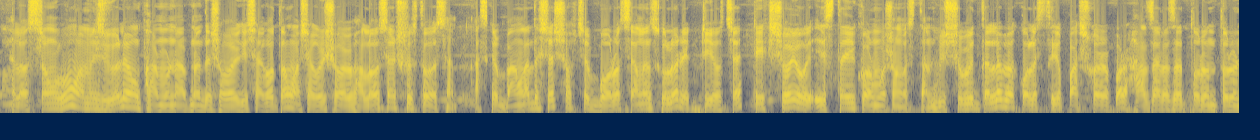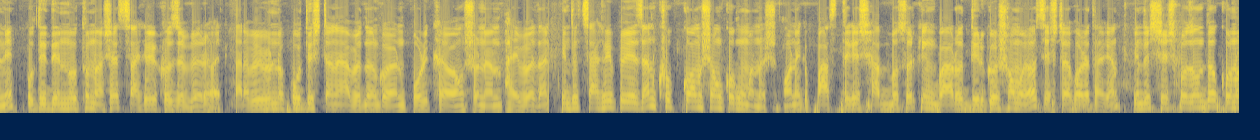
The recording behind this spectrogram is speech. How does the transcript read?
হ্যালো আসসালামু আলাইকুম আমি জুয়েল এবং ফার্মনে আপনাদের সবাইকে স্বাগতম। আশা করি সবাই ভালো আছেন, সুস্থ আছেন। আজকের বাংলাদেশের সবচেয়ে বড় চ্যালেঞ্জগুলোর একটি হচ্ছে টেকসই ও স্থায়ী কর্মসংস্থান। বিশ্ববিদ্যালয় বা কলেজ থেকে পাশ করার পর হাজার হাজার তরুণ তরুণী প্রতিদিন নতুন আশায় চাকরির খোঁজে বের হয়। তারা বিভিন্ন প্রতিষ্ঠানে আবেদন করেন, পরীক্ষায় অংশ নেন, ভাইবা দেন। কিন্তু চাকরি পেয়ে যান খুব কম সংখ্যক মানুষ। অনেকে পাঁচ থেকে সাত বছর কিংবা আরও দীর্ঘ সময়ও চেষ্টা করে থাকেন, কিন্তু শেষ পর্যন্ত কোনো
